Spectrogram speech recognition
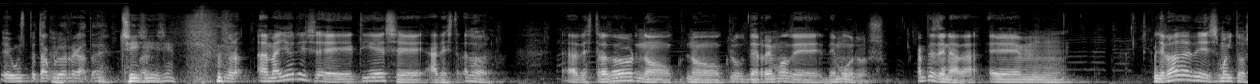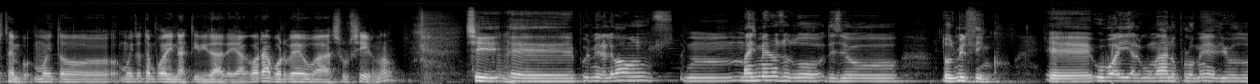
É un espectáculo de regata, eh. Sí, bueno. sí, sí. Bueno, a maiores eh, ti es eh, adestrador. Adestrador no, no club de remo de, de Muros. Antes de nada, eh, levadades moitos tempo, moito, moito tempo de inactividade. Agora volveu a surxir, non? Sí, mm. eh, pois pues mira, levamos mm, máis menos do, desde o 2005. Eh, hubo aí algún ano polo medio, do,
